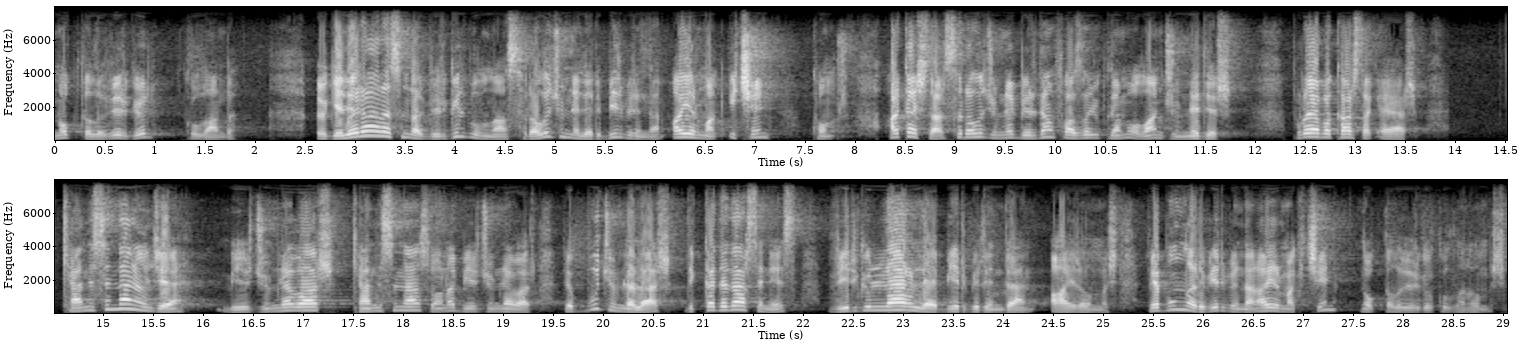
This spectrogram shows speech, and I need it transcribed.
noktalı virgül kullandı. Ögeleri arasında virgül bulunan sıralı cümleleri birbirinden ayırmak için konur. Arkadaşlar sıralı cümle birden fazla yükleme olan cümledir. Buraya bakarsak eğer kendisinden önce bir cümle var, kendisinden sonra bir cümle var ve bu cümleler dikkat ederseniz virgüllerle birbirinden ayrılmış ve bunları birbirinden ayırmak için noktalı virgül kullanılmış.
